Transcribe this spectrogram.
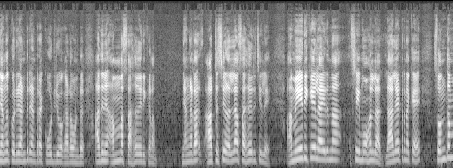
ഞങ്ങൾക്കൊരു രണ്ട് രണ്ടര കോടി രൂപ കടമുണ്ട്. അതിന് അമ്മ സഹകരിക്കണം. ഞങ്ങളുടെ ആർട്ടിസ്റ്റുകളെല്ലാം സഹകരിച്ചില്ലേ? അമേരിക്കയിലായിരുന്ന ശ്രീ മോഹൻലാൽ ലാലേട്ടനൊക്കെ സ്വന്തം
